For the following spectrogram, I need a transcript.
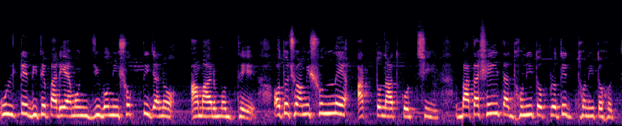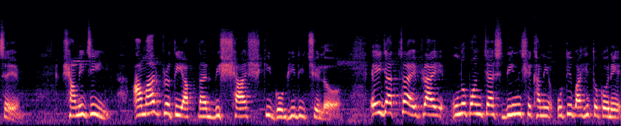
উল্টে দিতে পারে এমন জীবনী শক্তি যেন আমার মধ্যে। অথচ আমি শূন্যে আত্মনাদ করছি। বাতাসেই তা ধ্বনিত, প্রতিধ্বনিত হচ্ছে। স্বামীজি, আমার প্রতি আপনার বিশ্বাস কি গভীরই ছিল? এই যাত্রায় প্রায় ঊনপঞ্চাশ দিন সেখানে অতিবাহিত করে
